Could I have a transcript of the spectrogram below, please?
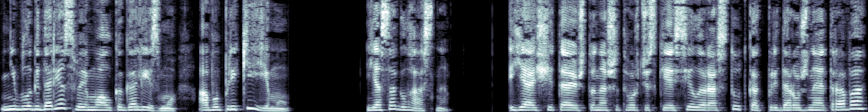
не благодаря своему алкоголизму, а вопреки ему. Я согласна. Я считаю, что наши творческие силы растут, как придорожная трава,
